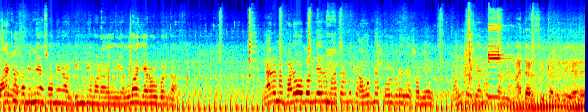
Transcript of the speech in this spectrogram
ವಾಸನೆ ಸ್ವಾಮಿ ಇನ್ನೇನು ಸ್ವಾಮಿ ನಾವು ಡಿಂಗ್ರಿ ಮಾಡೋದು ಎಲ್ಲ ಜರಳು ಬರ್ದ. ಯಾರನ್ನ ಬಡವ ಬಗ್ಗೆ ಏನೋ ಮಾತಾಡ್ಬಿಟ್ರೆ ಅವ್ರನ್ನ ತೊಳ್ಬಿಡೋದು ಸ್ವಾಮಿ ಅಂತ ಜನ ಸ್ವಾಮಿ ಮಾತಾಡಿಸಿ ತಡೀರಿ ಹೇಳಿ.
